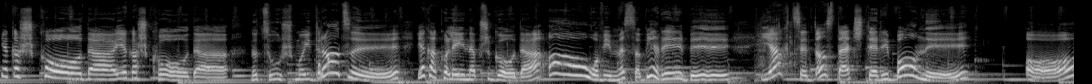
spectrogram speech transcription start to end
Jaka szkoda, jaka szkoda. No cóż, moi drodzy, jaka kolejna przygoda? O, łowimy sobie ryby. Ja chcę dostać te rybony. O,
